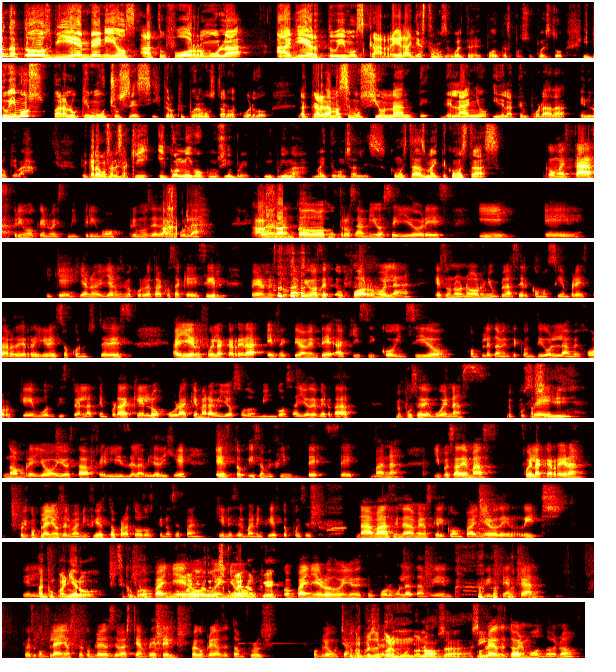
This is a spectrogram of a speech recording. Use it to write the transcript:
onda a todos? Bienvenidos a tu fórmula. Ayer tuvimos carrera, ya estamos de vuelta en el podcast, por supuesto, y tuvimos, para lo que muchos es, y creo que podemos estar de acuerdo, la carrera más emocionante del año y de la temporada en lo que va. Ricardo González aquí y conmigo, como siempre, mi prima, Maite González. ¿Cómo estás, Maite? ¿Cómo estás? ¿Cómo estás, primo que no es mi primo, primos de Drácula? ¿Cómo están todos nuestros amigos, seguidores y eh, y que ya no, ya no se me ocurrió otra cosa que decir, pero nuestros amigos de tu fórmula, es un honor y un placer como siempre estar de regreso con ustedes. Ayer fue la carrera, efectivamente aquí sí coincido completamente contigo, la mejor que hemos visto en la temporada. Qué locura, qué maravilloso domingo. O sea, yo de verdad me puse de buenas, me ¿Ah, puse... ¿Sí? No, hombre, yo, yo estaba feliz de la vida. Dije, esto hizo mi fin de semana. Y pues además fue la carrera, fue el cumpleaños del manifiesto. Para todos los que no sepan quién es el manifiesto, pues es nada más y nada menos que el compañero de Rich. El, Al compañero. Sí, compa- compañero, de la dueño, escuela, ¿o qué? compañero dueño de tu fórmula también, Christian Kahn. Fue su cumpleaños, fue cumpleaños de Sebastian Vettel, fue cumpleaños de Tom Cruise, cumplió mucha gente. cumples de todo el fue mundo, ¿no? O sea, así. Cumpleaños de todo el mundo, ¿no?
